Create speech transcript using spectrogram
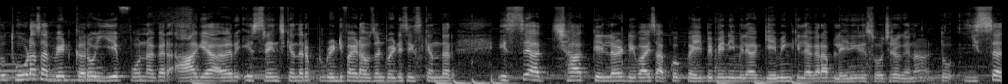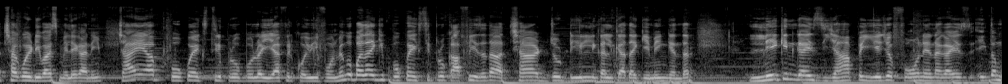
तो थोड़ा सा वेट करो, ये फ़ोन अगर आ गया, अगर इस रेंज के अंदर twenty five thousand twenty six के अंदर, इससे अच्छा किलर डिवाइस आपको कहीं पे भी नहीं मिलेगा गेमिंग के लिए अगर आप लेने के लिए सोच रहे हो ना तो इससे अच्छा कोई डिवाइस मिलेगा नहीं। चाहे आप पोको एक्स थ्री प्रो बोलो या फिर कोई भी फ़ोन मेरे को पता है कि पोको एक्स थ्री प्रो काफ़ी ज़्यादा अच्छा जो डील निकल के आता है गेमिंग के अंदर लेकिन गाइज़ यहाँ पे ये जो फ़ोन है ना गाइज़ एकदम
